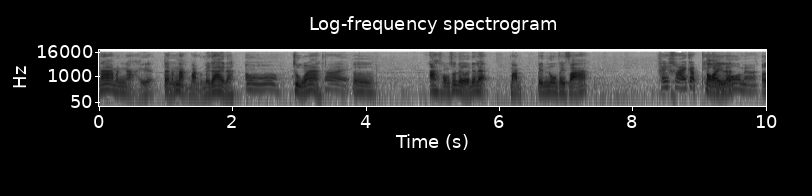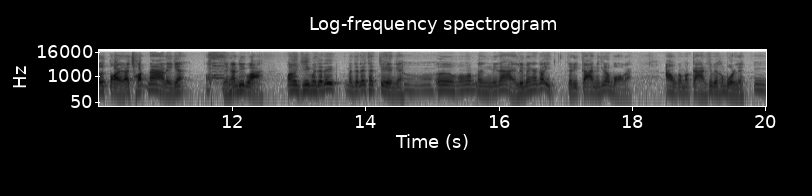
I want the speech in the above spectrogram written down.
หน้ามันหงายเนี่ยแต่น้ำหนักหมัดมันไม่ได้นะอ๋อถูกไหมใช่เออ อะผมเสนอเนี่ยแหละ หมัดเป็นนวมไฟฟ้า คล้ายๆ กับเทคต่อยวันแล้วโดไหมคะเออต่อยแล้วช็อตหน้าอะไรเงี้ย อย่างนั้นดีกว่าเอาจริงๆมันจะได้มันจะได้ชัดเจนไง อ๋อเออเพราะว่ามันไม่ได้หรือไม่งั้นก็อีกกติกาหนึงที่เราบอกอะเอากรรมการขึ้นไปข้างบนเลย อืม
